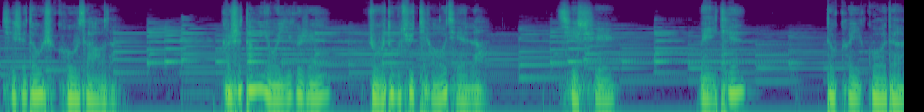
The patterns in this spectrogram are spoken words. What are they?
其实都是枯燥的，可是当有一个人主动去调节了，其实每天都可以过得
